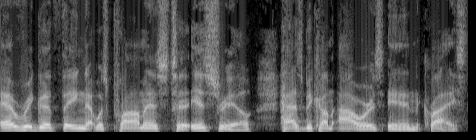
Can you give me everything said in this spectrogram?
every good thing that was promised to Israel has become ours in Christ.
